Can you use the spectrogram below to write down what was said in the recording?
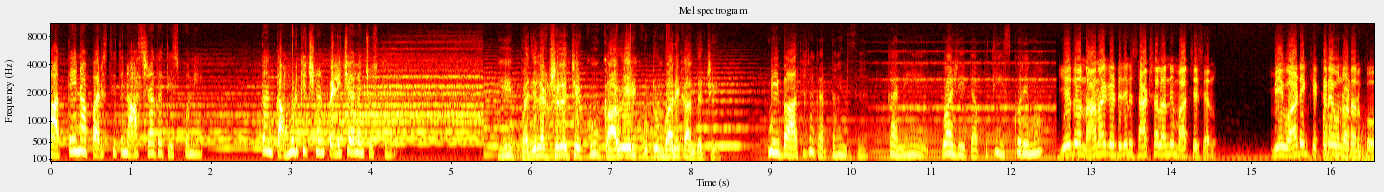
మా అత్తయ్య నా పరిస్థితిని ఆసరాగా తీసుకొని తన తమ్ముడికిచ్చి నన్ను పెళ్ళి చేయాలని చూస్తుంది. ఈ పది లక్షల చెక్కు కావేరి కుటుంబానికి అందచేయి. మీ బాధ నాకు అర్థమైంది సార్. కానీ వాళ్ళు ఈ డబ్బు తీసుకోరేమో? ఏదో నానాగడ్డిదని సాక్ష్యాలన్నీ మార్చేశాను. మీ వాడు ఇంకెక్కడే ఉన్నాడనుకో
